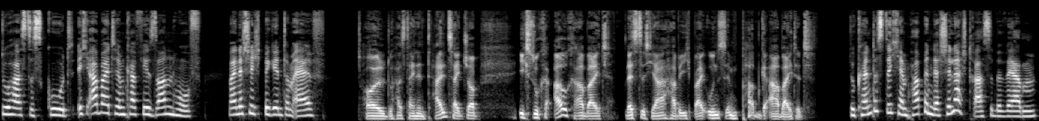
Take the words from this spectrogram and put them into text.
Du hast es gut. Ich arbeite im Café Sonnenhof. Meine Schicht beginnt um elf. Toll, du hast einen Teilzeitjob. Ich suche auch Arbeit. Letztes Jahr habe ich bei uns im Pub gearbeitet. Du könntest dich im Pub in der Schillerstraße bewerben.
